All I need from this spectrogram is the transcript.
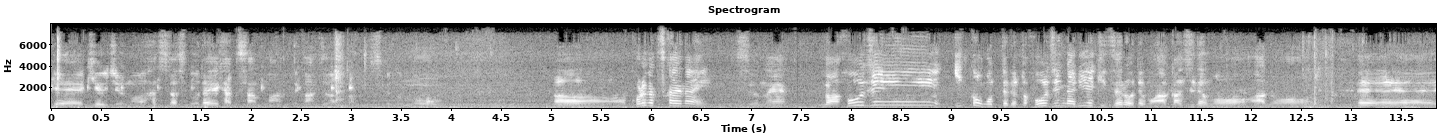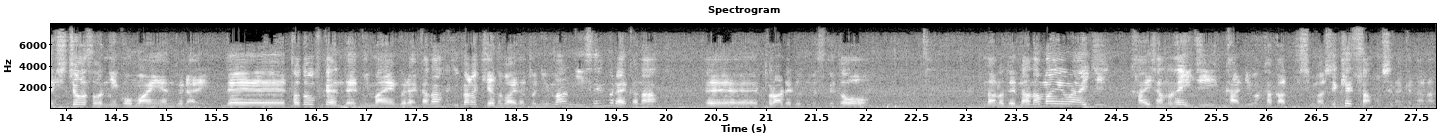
えー90の8足す5で103万って感じだったんですけども、あこれが使えないんですよね。まあ、法人1個持ってると、法人が利益ゼロでも赤字でも、あのえー市町村に5万円ぐらい。で、都道府県で2万円ぐらいかな、茨城県の場合だと2万2000円ぐらいかな、えー取られるんですけど、なので7万円は維持会社の、ね、維持管理はかかってしまうし、決算もしなきゃならない。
